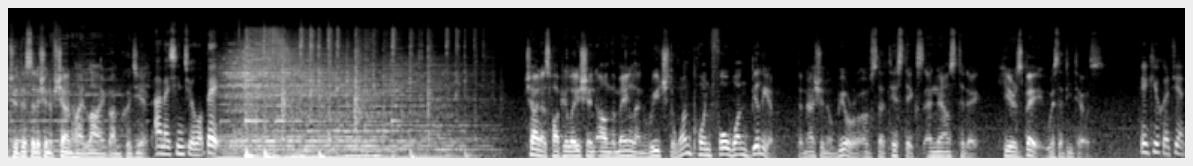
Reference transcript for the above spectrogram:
to this edition of Shanghai Live. I'm He Jian. I'm Xin Bei. China's population on the mainland reached 1.41 billion, the National Bureau of Statistics announced today. Here's Bei with the details. Thank you, He Jian.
